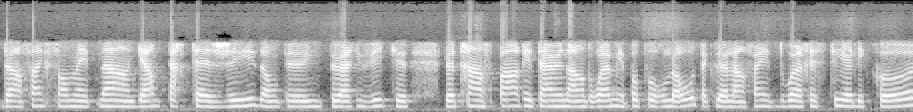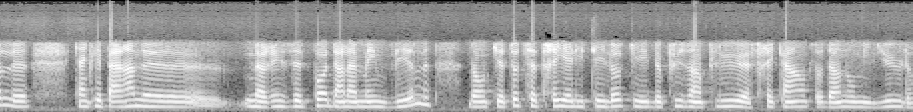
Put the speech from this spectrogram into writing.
d'enfants qui sont maintenant en garde partagée. Donc, euh, il peut arriver que le transport est à un endroit, mais pas pour l'autre. Fait que là, l'enfant doit rester à l'école quand les parents ne, ne résident pas dans la même ville. Donc, il y a toute cette réalité-là qui est de plus en plus fréquente dans nos milieux. Là.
